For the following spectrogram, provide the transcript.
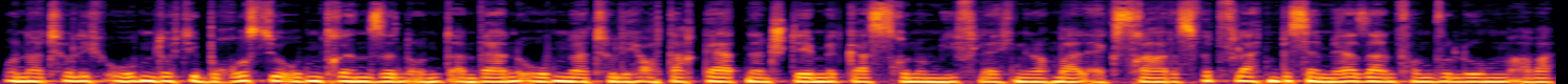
und natürlich oben durch die Büros, die oben drin sind. Und dann werden oben natürlich auch Dachgärten entstehen mit Gastronomieflächen nochmal extra. Das wird vielleicht ein bisschen mehr sein vom Volumen, aber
